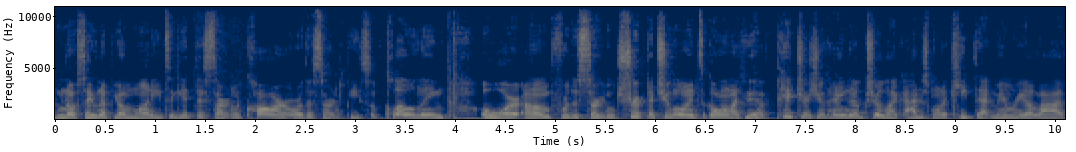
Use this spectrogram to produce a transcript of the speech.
you know saving up your money to get this certain car or the certain piece of clothing or um, for the certain trip that you wanted to go on. Like you have pictures you hang up. You're like, I just want to keep that memory alive.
